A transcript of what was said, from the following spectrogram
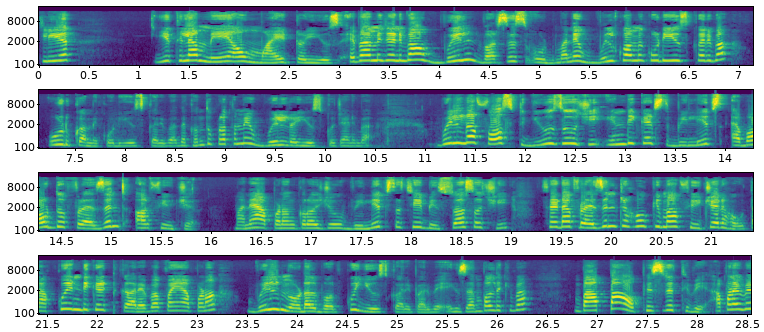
क्लीयर ये थिला मे आउ माइट यूज एवं जानवा विल वर्सेस वुड माने विल को आम कौट यूज करवा वुड को आम कौट यूज करवा देखते प्रथम विल रूज को जानवा विल र फर्स्ट यूज हूँ indicates beliefs about the present और फ्यूचर माने आपणकर जो बिलीफ्स अच्छे विश्वास अच्छी से प्रेजेट हो कि फ्यूचर हो ताको इंडिकेट करवाई आपड़ will modal verb को use करि परबे एग्जांपल देखिबा ବାପା ଅଫିସରେ ଥିବେ ଆପଣ ଏବେ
